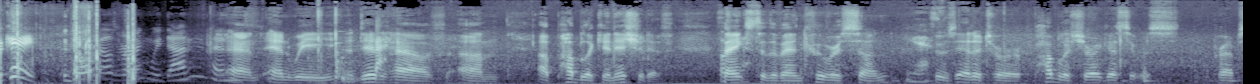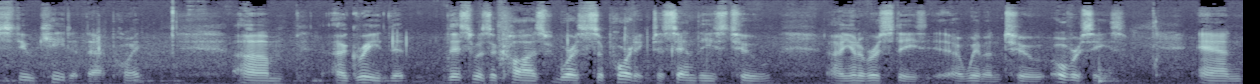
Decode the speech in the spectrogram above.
Okay, the doorbell's rung. we're done? And, and we did have um, a public initiative, thanks to the Vancouver Sun, Yes. whose editor publisher, I guess it was perhaps Stu Keate at that point, um, agreed that this was a cause worth supporting to send these two uh, university uh, women to overseas. And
